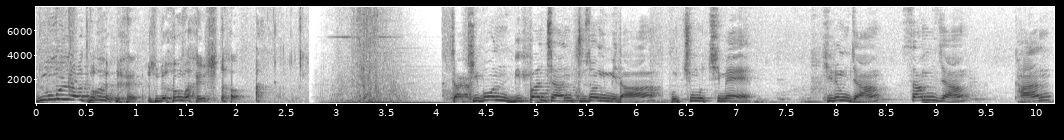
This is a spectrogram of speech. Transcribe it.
눈물 날 것 같아. 너무 맛있어. 자, 기본 밑반찬 구성입니다. 부추무침에 기름장, 쌈장, 간,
